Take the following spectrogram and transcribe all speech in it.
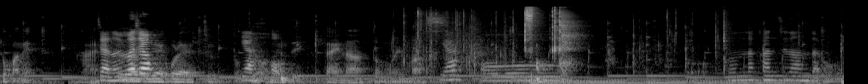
とかね、はい。じゃあ飲みましょう。これちょっと今日飲んでいきたいなと思います。やっほー。どんな感じなんだろう。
